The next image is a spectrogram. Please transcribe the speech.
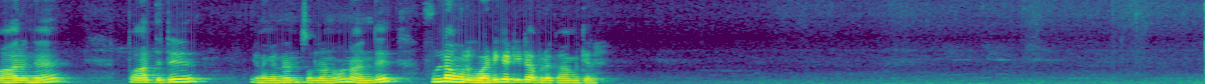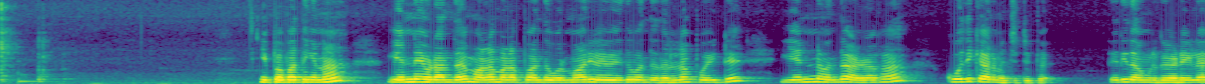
பாருங்கள் பார்த்துட்டு எனக்கு என்னென்னு சொல்லணும். நான் வந்து ஃபுல்லாக உங்களுக்கு வடிகட்டிட்டு அப்புறம் காமிக்கிறேன். இப்போ பார்த்தீங்கன்னா எண்ணெயோட அந்த மலை மலைப்பு அந்த ஒரு மாதிரி இது வந்ததெல்லாம் போயிட்டு எண்ணெய் வந்து அழகாக கொதிக்க ஆரம்பிச்சிட்டு இப்போ. தெரியுதா உங்களுக்கு இடையில?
